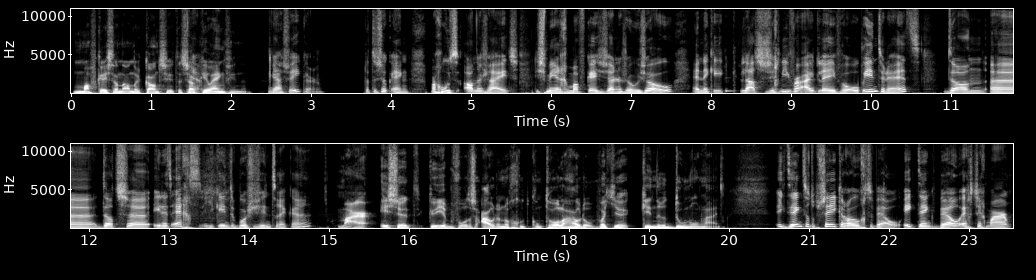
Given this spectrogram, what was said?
mafkees aan de andere kant zit. Dat zou Ja. ik heel eng vinden. Ja, zeker. Dat is ook eng. Maar goed, anderzijds, die smerige mafkezen zijn er sowieso. En denk ik, laat ze zich liever uitleven op internet... dan eh, dat ze in het echt je kind de bosjes intrekken. Maar is het... Kun je bijvoorbeeld als ouder nog goed controle houden... op wat je kinderen doen online? Ik denk dat op zekere hoogte wel. Ik denk wel echt, zeg maar...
